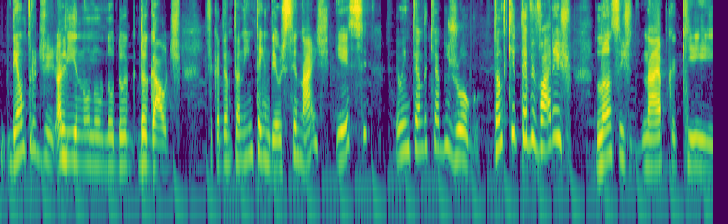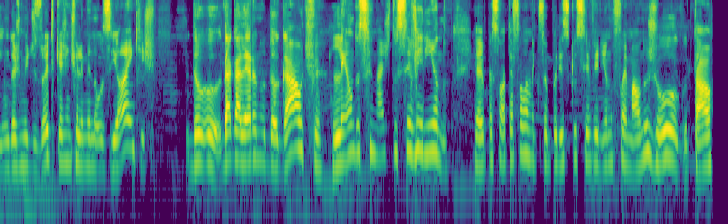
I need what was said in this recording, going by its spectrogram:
dentro de ali no, no, no dugout fica tentando entender os sinais. Esse eu entendo que é do jogo. Tanto que teve vários lances na época que, em 2018, que a gente eliminou os Yankees, do, da galera no dugout lendo sinais do Severino. E aí o pessoal até falando que foi por isso que o Severino foi mal no jogo tal.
